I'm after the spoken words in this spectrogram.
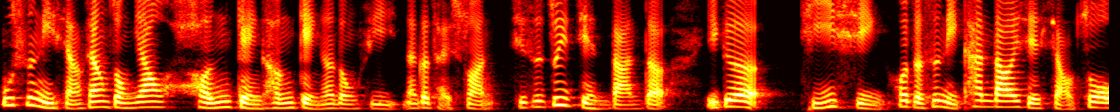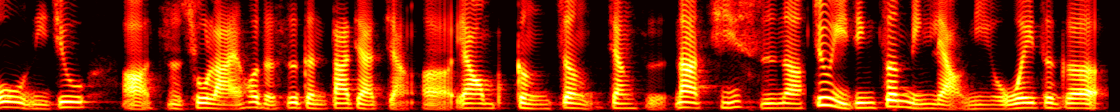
不是你想象中要很给很给的东西那个才算。其实最简单的一个提醒，或者是你看到一些小错误，你就啊指出来，或者是跟大家讲呃要更正这样子。那其实呢，就已经证明了你有为这个。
